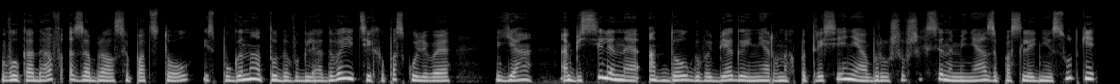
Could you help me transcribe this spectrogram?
волкодав забрался под стол, испуганно оттуда выглядывая и тихо поскуливая. Я, обессиленная от долгого бега и нервных потрясений, обрушившихся на меня за последние сутки,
